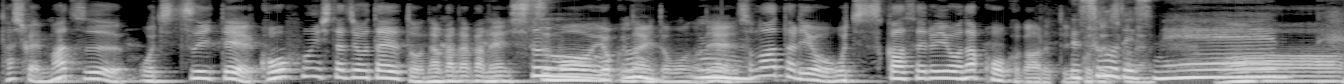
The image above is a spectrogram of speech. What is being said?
確かに、まず、落ち着いて、興奮した状態だとなかなかね、質も良くないと思うので、そううんそのあたりを落ち着かせるような効果があるということですかね。そうですね。あ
